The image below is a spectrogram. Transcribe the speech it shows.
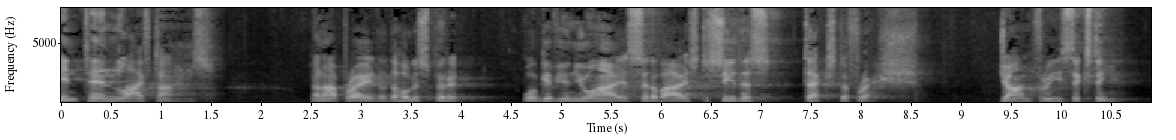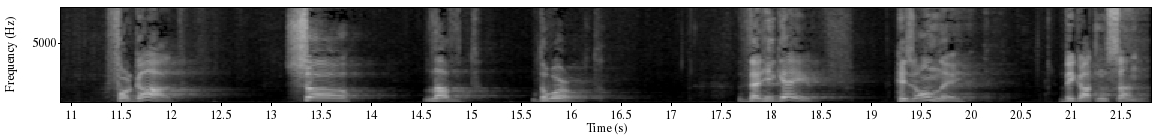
in 10 lifetimes. And I pray that the Holy Spirit will give you new eyes, set of eyes to see this text afresh. John 3:16 For God so loved the world that he gave his only begotten son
